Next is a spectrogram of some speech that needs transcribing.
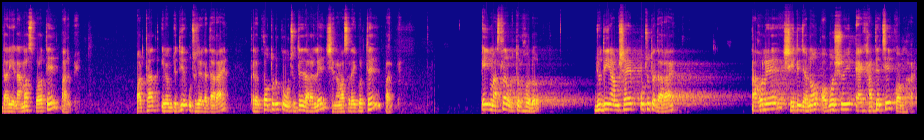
দাঁড়িয়ে নামাজ পড়াতে পারবে? অর্থাৎ ইমাম যদি উঁচু জায়গায় দাঁড়ায়, তাহলে কতটুকু উঁচুতে দাঁড়ালে সে নামাজ আদায় করতে পারবে? এই মাসলার উত্তর হলো, যদি ইমাম সাহেব উঁচুতে দাঁড়ায়, তাহলে সেটি যেন অবশ্যই এক হাতের চেয়ে কম হয়।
